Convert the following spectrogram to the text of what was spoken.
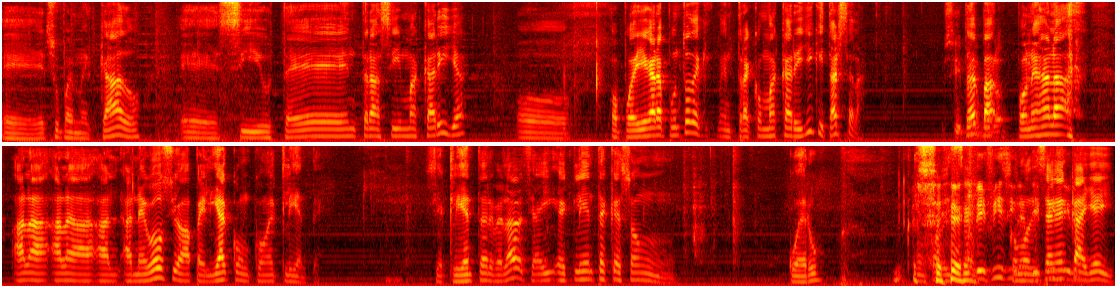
eh, el supermercado. Eh, si usted entra sin mascarilla, o, puede llegar al punto de entrar con mascarilla y quitársela. Entonces pones a la, a la, al, negocio a pelear con, el cliente. Si el cliente, ¿verdad? Si hay, hay clientes que son cuero como dicen, difícil, como dicen en Calle.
